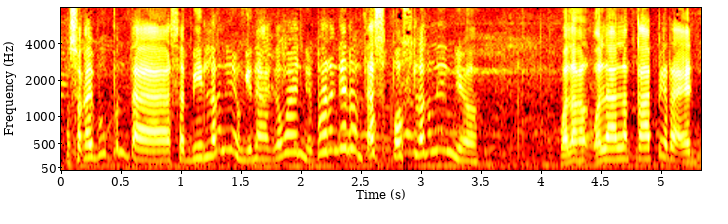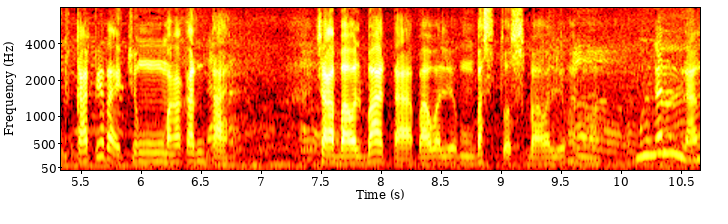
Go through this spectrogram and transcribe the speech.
Kung saan kayo pupunta, sabihin lang niyo yung ginagawa niyo. Parang ganun, tapos post lang ninyo. Wala, wala lang copyright, copyright yung mga kanta. Tsaka bawal bata, bawal yung bastos, bawal yung ano. Mga ganun lang.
